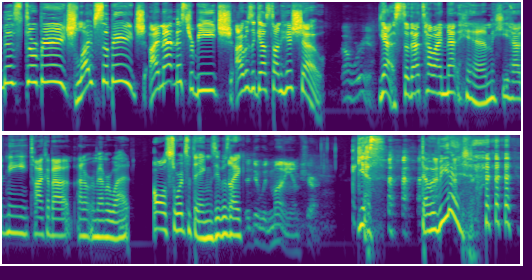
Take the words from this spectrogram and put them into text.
Mr. Beach, life's a beach. I met Mr. Beach. I was a guest on his show. Oh, were you? Yes, so that's how I met him. He had me talk about I don't remember what, all sorts of things. It was like To do with money, I'm sure. Yes, that would be it.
